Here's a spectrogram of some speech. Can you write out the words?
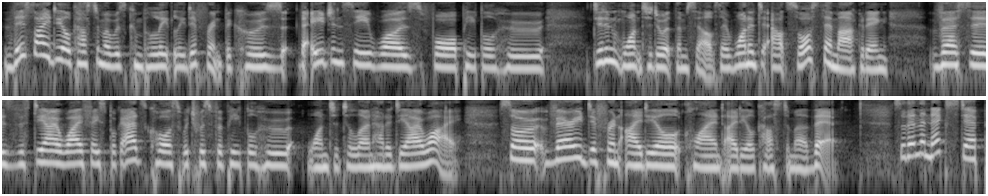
this ideal customer was completely different because the agency was for people who didn't want to do it themselves. They wanted to outsource their marketing versus this DIY Facebook ads course, which was for people who wanted to learn how to DIY. So very different ideal client, ideal customer there. So then the next step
